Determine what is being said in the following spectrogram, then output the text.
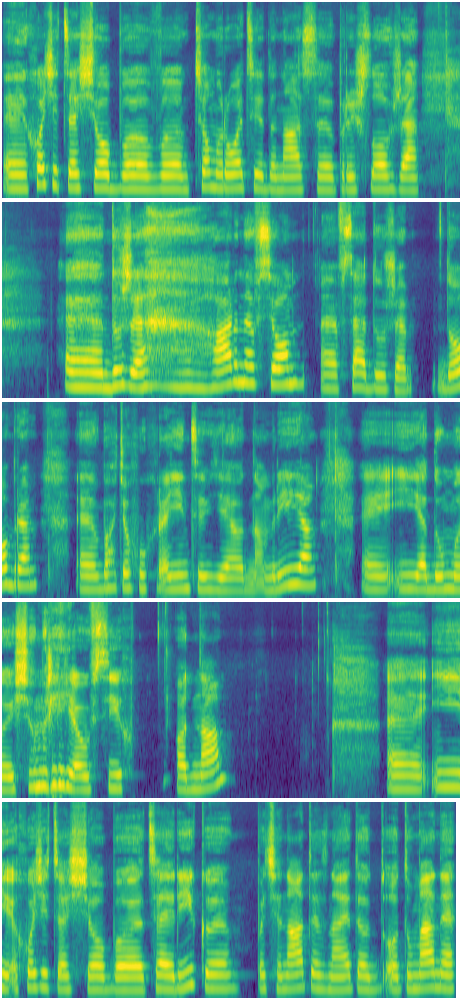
Е, Хочеться, щоб е, в цьому році до нас е, прийшло вже дуже гарне все, все дуже добре. У багатьох українців є одна мрія, і я думаю, що мрія у всіх одна. І хочеться, щоб цей рік починати. Знаєте, от, от у мене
